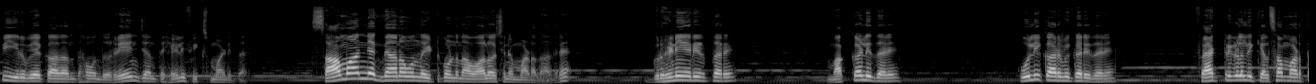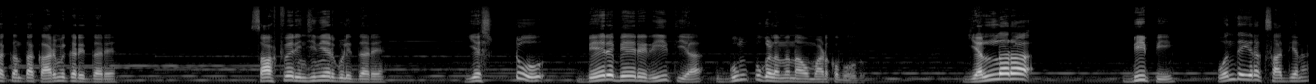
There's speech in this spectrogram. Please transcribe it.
ಪಿ ಇರಬೇಕಾದಂತಹ ಒಂದು ರೇಂಜ್ ಅಂತ ಹೇಳಿ ಫಿಕ್ಸ್ ಮಾಡಿದ್ದಾರೆ. ಸಾಮಾನ್ಯ ಜ್ಞಾನವನ್ನು ಇಟ್ಕೊಂಡು ನಾವು ಆಲೋಚನೆ ಮಾಡೋದಾದರೆ ಗೃಹಿಣಿಯರಿರ್ತಾರೆ, ಮಕ್ಕಳಿದ್ದಾರೆ, ಕೂಲಿ ಕಾರ್ಮಿಕರಿದ್ದಾರೆ, ಫ್ಯಾಕ್ಟ್ರಿಗಳಲ್ಲಿ ಕೆಲಸ ಮಾಡ್ತಕ್ಕಂಥ ಕಾರ್ಮಿಕರಿದ್ದಾರೆ, ಸಾಫ್ಟ್ವೇರ್ ಇಂಜಿನಿಯರ್ಗಳಿದ್ದಾರೆ, ಎಷ್ಟು ಬೇರೆ ಬೇರೆ ರೀತಿಯ ಗುಂಪುಗಳನ್ನು ನಾವು ಮಾಡ್ಕೋಬಹುದು. ಎಲ್ಲರ ಬಿ ಪಿ ಒಂದೇ ಇರೋಕ್ಕೆ ಸಾಧ್ಯನಾ?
